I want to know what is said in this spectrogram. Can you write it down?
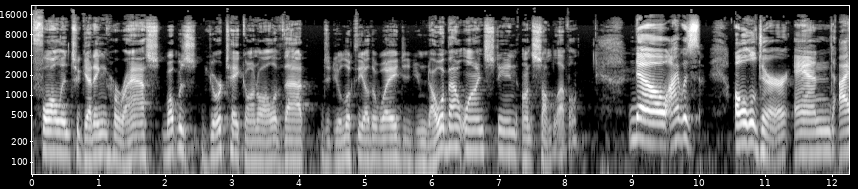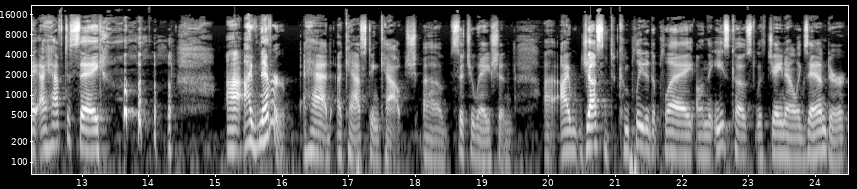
fall into getting harassed? What was your take on all of that? Did you look the other way? Did you know about Weinstein on some level? No, I was older, and I, I have to say, uh, I've never had a casting couch uh, situation. Uh, I just completed a play on the East Coast with Jane Alexander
